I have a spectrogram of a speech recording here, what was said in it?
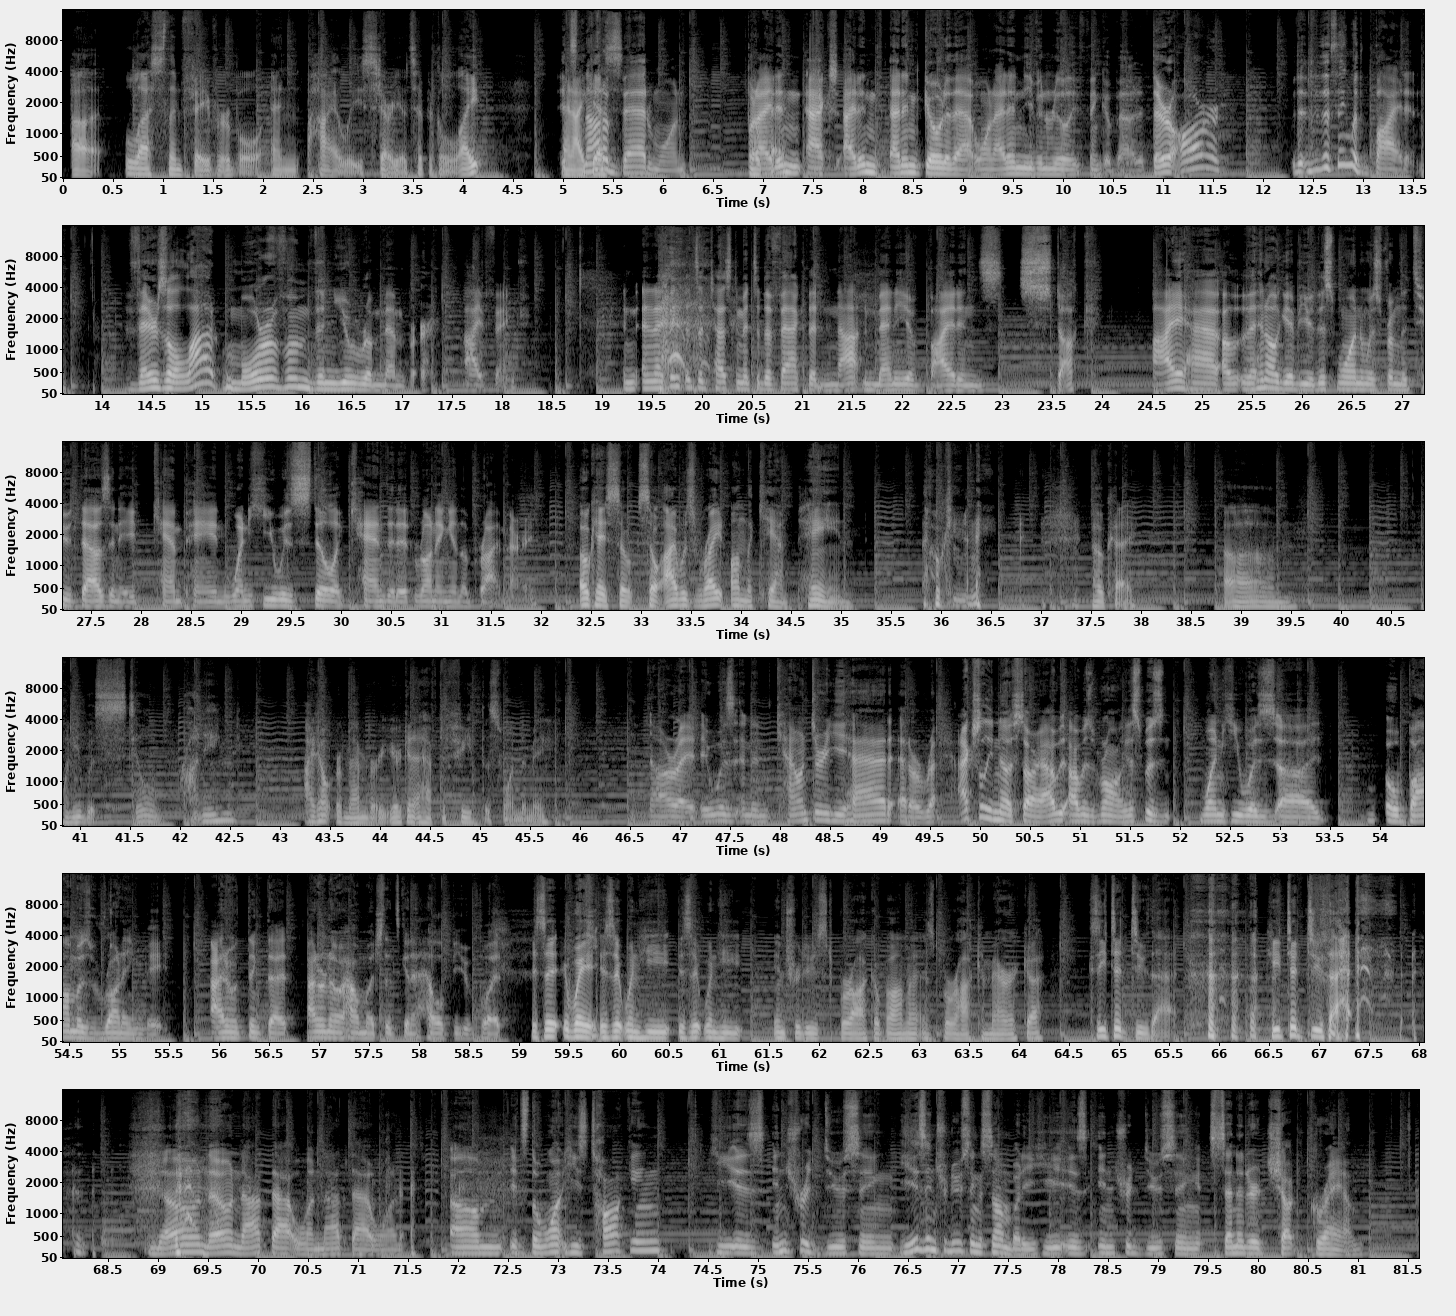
uh, less than favorable and highly stereotypical light. It's And I not guess- a bad one, but I didn't actually. I didn't. I didn't go to that one. I didn't even really think about it. There are the, the thing with Biden. There's a lot more of them than you remember. I think. And, and I think that's a testament to the fact that not many of Biden's stuck. I have the hint I'll give you. This one was from the 2008 campaign when he was still a candidate running in the primary. Okay, so so I was right on the campaign. Okay. Mm-hmm. Okay. Um when he was still running? I don't remember. You're going to have to feed this one to me. All right, it was an encounter he had at a. Re- Actually, no, sorry, I was I was wrong. This was when he was uh, Obama's running mate. I don't think that I don't know how much that's gonna help you, but Is it wait, is it when he is it when he introduced Barack Obama as Barack America? Cuz he did do that. he did do that. no, no, not that one, not that one. Um, it's the one he's talking. He is introducing. He is introducing somebody. He is introducing Senator Chuck Graham,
